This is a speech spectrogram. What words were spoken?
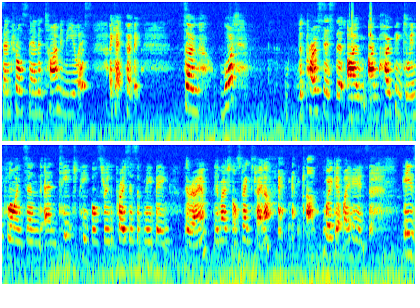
Central Standard Time in the US. Okay, perfect. So, what the process that I'm, I'm hoping to influence and, and teach people through the process of me being, there I am, the emotional strength trainer, I can't work out my hands, is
